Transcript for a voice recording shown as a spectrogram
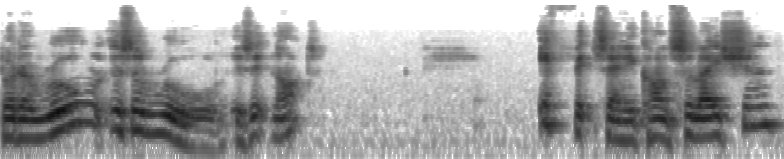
But a rule is a rule, is it not? If it's any consolation,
